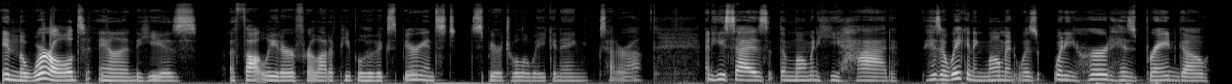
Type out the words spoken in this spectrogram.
in the world. And he is a thought leader for a lot of people who've experienced spiritual awakening, etc. And he says the moment he had his awakening moment was when he heard his brain go,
